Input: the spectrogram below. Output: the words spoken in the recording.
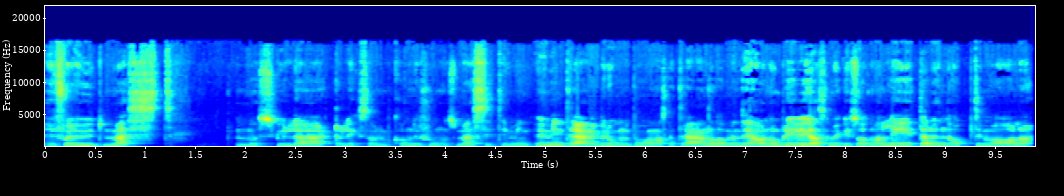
hur får jag ut mest muskulärt och liksom konditionsmässigt i min, ur min träning beroende på vad man ska träna då. Men det har nog blivit ganska mycket så att man letar den optimala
